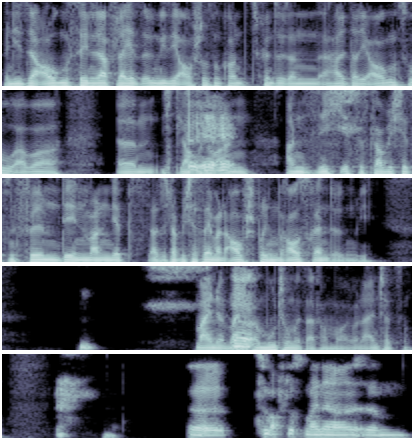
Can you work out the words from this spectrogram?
wenn diese Augenszene da vielleicht jetzt irgendwie sie aufstoßen konnte, könnte, dann halt da die Augen zu, aber ähm, ich glaube, so an, an sich ist das, glaube ich, jetzt ein Film, den man jetzt, also ich glaube nicht, dass da jemand aufspringt und rausrennt irgendwie. Hm. Meine, meine ja. Vermutung ist einfach mal, meine Einschätzung. Äh, zum Abschluss meiner ähm,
